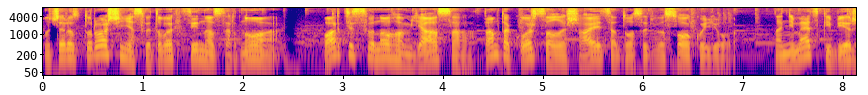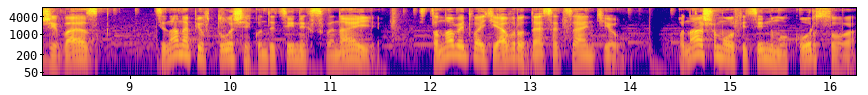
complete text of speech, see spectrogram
але через дорожчання світових цін на зерно, вартість свиного м'яса там також залишається досить високою. На німецькій біржі Веск ціна напівтуші кондиційних свиней становить 2 євро 10 центів. По нашому офіційному курсу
